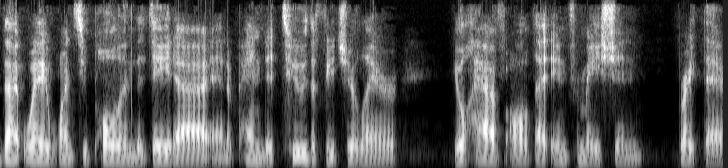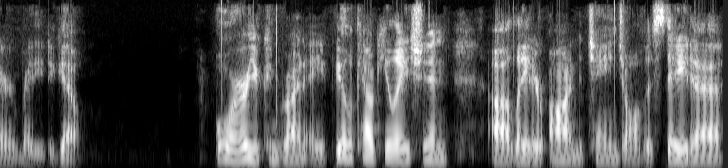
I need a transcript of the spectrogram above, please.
That way, once you pull in the data and append it to the feature layer, you'll have all that information right there ready to go or you can run a field calculation uh, later on to change all this data.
